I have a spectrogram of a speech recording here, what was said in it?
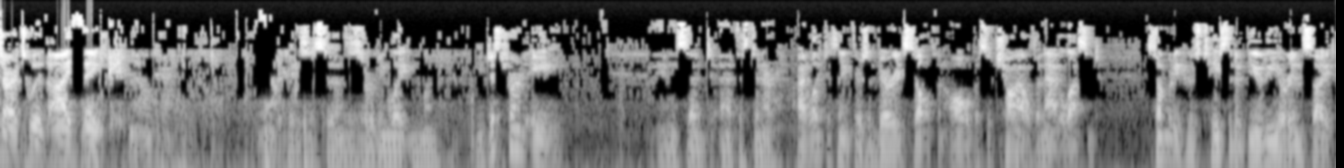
starts with "I think." Okay. Yeah, this is, uh, this is Irving Layton when he just turned 80. And he said at this dinner, I'd like to think there's a buried self in all of us, a child, an adolescent, somebody who's tasted a beauty or insight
